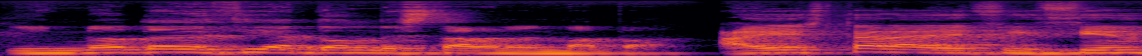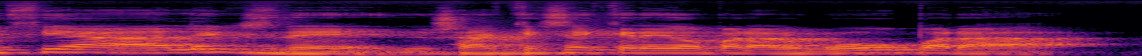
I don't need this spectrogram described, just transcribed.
Y no te decía dónde estaba en el mapa. Ahí está la deficiencia, Alex, de. O sea, ¿qué se creó para el WoW para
